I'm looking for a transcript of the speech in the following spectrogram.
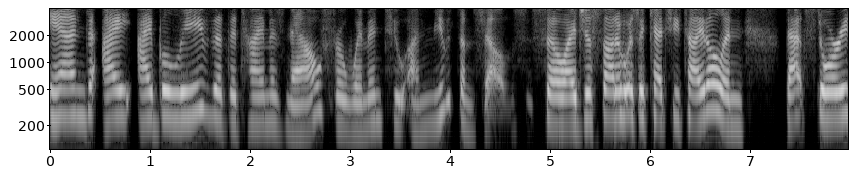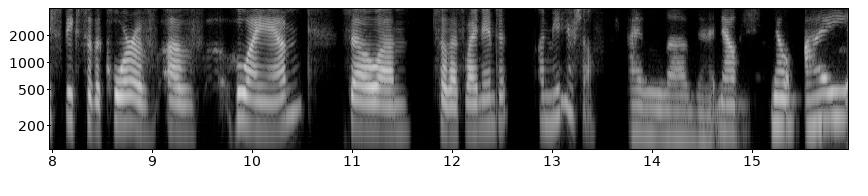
and I, I believe that the time is now for women to unmute themselves. So I just thought it was a catchy title, and that story speaks to the core of, of who I am. So, um, so that's why I named it Unmute Yourself. I love that. Now, now I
